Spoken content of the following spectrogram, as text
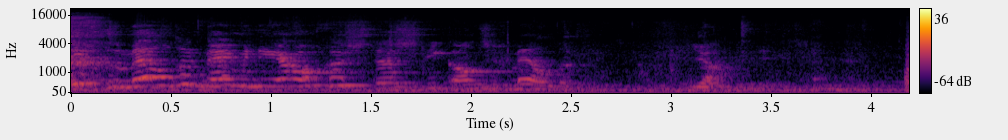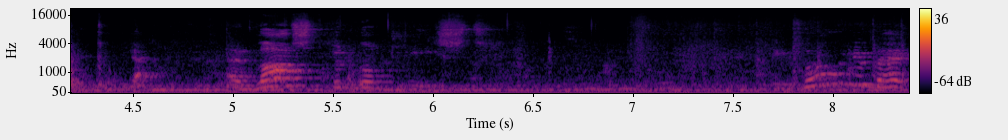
zich te melden bij meneer Augustus, die kan zich melden. Ja. Ja. En last but not least. Ik wou hierbij.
